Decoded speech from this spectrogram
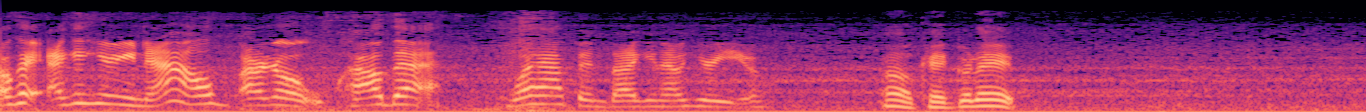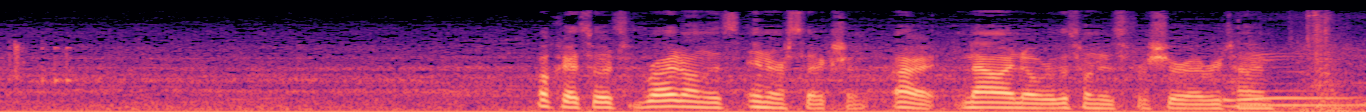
Okay, I can hear you now. I don't know how that, what happened, but I can now hear you. Oh, okay, great. Okay, so it's right on this intersection. Alright, now I know where this one is for sure every time. Blue.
